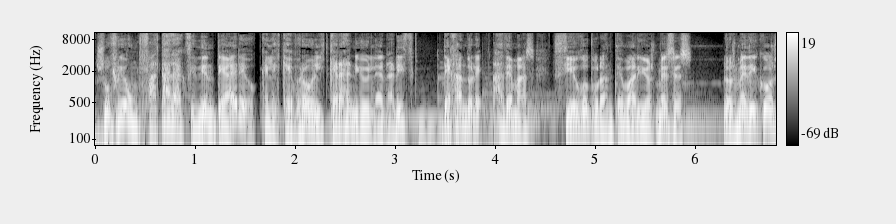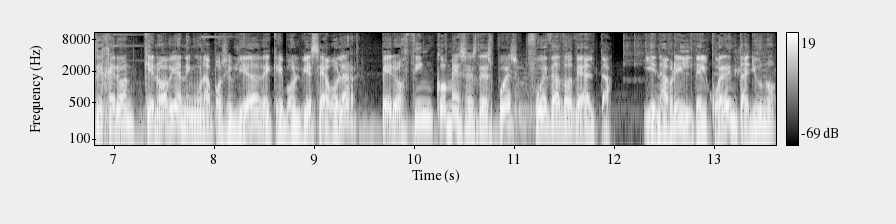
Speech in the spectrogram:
sufrió un fatal accidente aéreo que le quebró el cráneo y la nariz, dejándole, además, ciego durante varios meses. Los médicos dijeron que no había ninguna posibilidad de que volviese a volar, pero cinco meses después fue dado de alta y en abril del 41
